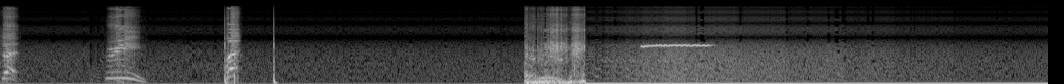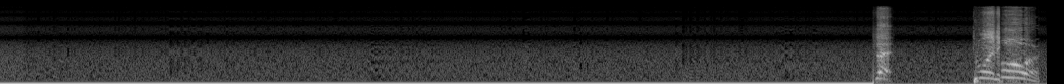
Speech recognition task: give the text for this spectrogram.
Set. Green. Hut. Set. 24.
